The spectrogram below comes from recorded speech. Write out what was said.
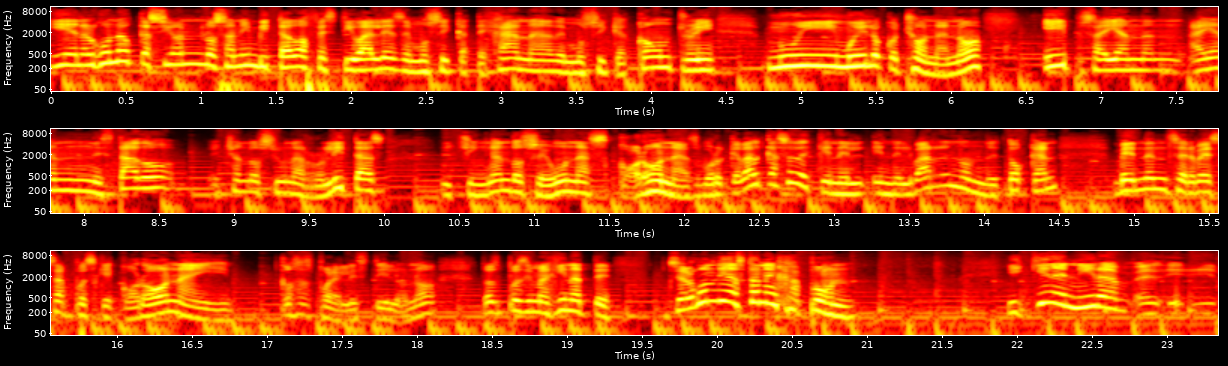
y en alguna ocasión los han invitado a festivales de música tejana, de música country, muy, muy locochona, ¿no? Y pues ahí andan, ahí han estado echándose unas rolitas y chingándose unas coronas, porque da el caso de que en el, en el bar en donde tocan venden cerveza pues que corona y cosas por el estilo, ¿no? Entonces pues imagínate, si algún día están en Japón y quieren ir a... Eh, eh,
